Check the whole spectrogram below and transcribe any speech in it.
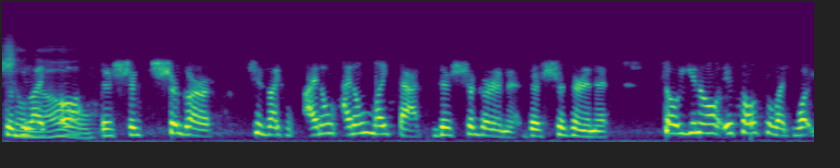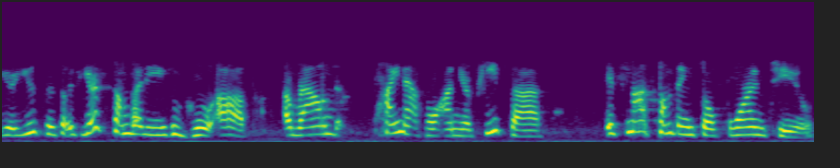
she'll, She'll be like, oh, know. oh, there's su- sugar. She's like, I don't, I don't like that. There's sugar in it. There's sugar in it. So, you know, it's also like what you're used to. So if you're somebody who grew up around pineapple on your pizza, it's not something so foreign to you.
